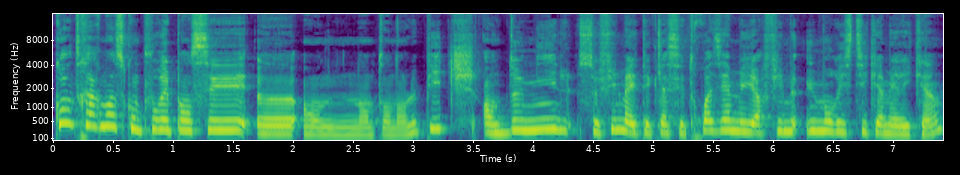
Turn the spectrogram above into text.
Contrairement à ce qu'on pourrait penser euh, en entendant le pitch, en 2000, ce film a été classé troisième meilleur film humoristique américain,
